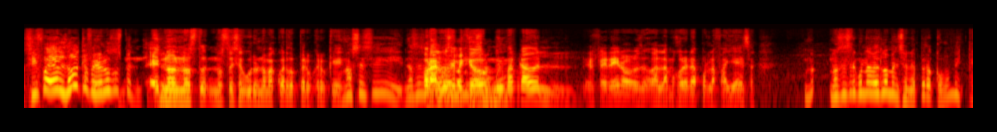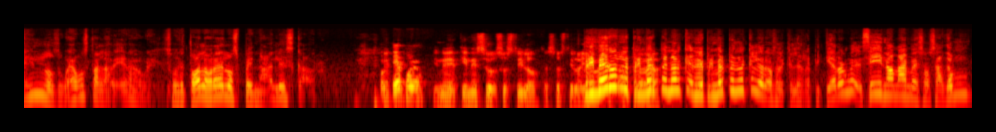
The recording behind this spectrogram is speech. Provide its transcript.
Sí fue él, ¿no? El que falló los dos penales. Eh, no, no estoy, no estoy seguro, no me acuerdo, pero creo que. No sé si. No sé si por algo se me quedó muy marcado el, el Ferrero, o a lo mejor era por la falla esa. No, no sé si alguna vez lo mencioné, pero cómo me caen los huevos Talavera, güey. Sobre todo a la hora de los penales, cabrón. ¿Por qué, pollo? Tiene, tiene su, su estilo, su estilo. Primero en el primer penal que en el primer penal que le, o sea, que le repitieron, güey. Sí, no mames, o sea, de un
